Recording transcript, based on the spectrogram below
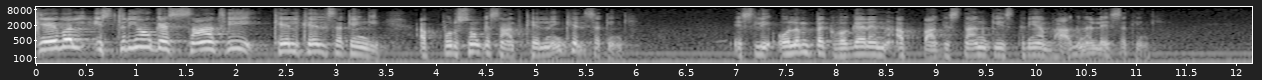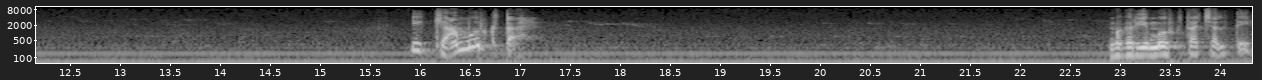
केवल स्त्रियों के साथ ही खेल खेल सकेंगी। अब पुरुषों के साथ खेल नहीं खेल सकेंगी। इसलिए ओलंपिक वगैरह में अब पाकिस्तान की स्त्रियाँ भाग न ले सकेंगी। ये क्या मूर्खता है? मगर ये मूर्खता चलती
